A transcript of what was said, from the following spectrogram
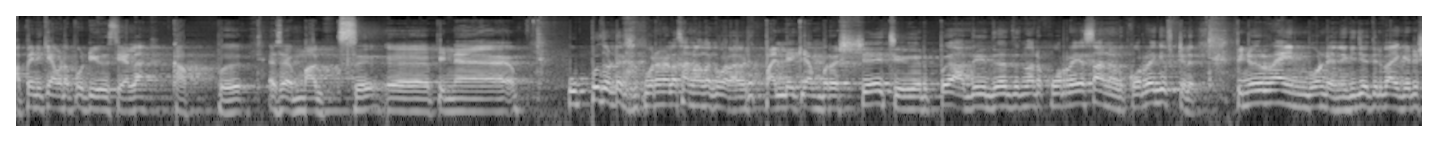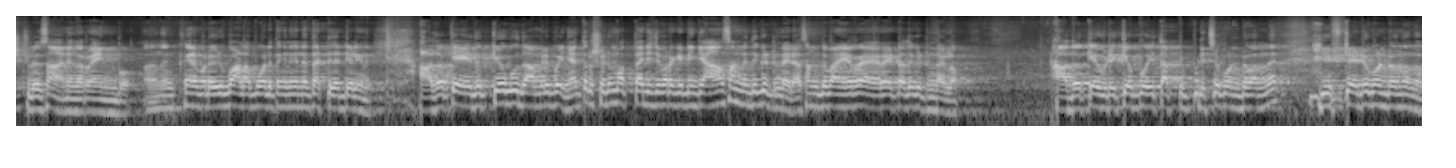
അപ്പോൾ എനിക്ക് അവിടെ പോയിട്ട് യൂസ് ചെയ്യാനുള്ള കപ്പ് മഗ്സ് പിന്നെ ഉപ്പ് തൊട്ട് കർപ്പൂരമുള്ള സാധനം എന്നൊക്കെ പറയാം. അതുപോലെ പല്ലേക്കാൻ ബ്രഷ് ചേർപ്പ് അത് ഇത് എന്ന് പറഞ്ഞാൽ കുറേ സാധനങ്ങൾ കുറേ ഗിഫ്റ്റുകൾ. പിന്നെ ഒരു റെയിൻബോ ഉണ്ട്. എനിക്ക് ജീവിതത്തിൽ ഭയങ്കര ഇഷ്ടമുള്ള സാധനം റെയിൻബോ നിങ്ങൾക്ക് ഇങ്ങനെ പറയാം. ഒരു വള പോലത്തെ ഇങ്ങനെ ഇങ്ങനെ തട്ടി തട്ടി കളിക്കുന്നത് അതൊക്കെ ഏതൊക്കെയോ ഗുദാമിൽ പോയി. ഞാൻ തൃശ്ശൂർ മൊത്തം അരിച്ച് പറക്കിയിട്ട് എനിക്ക് ആ സമയത്ത് കിട്ടുന്നുണ്ടായില്ല ആ സമയത്ത് ഭയങ്കര റയറായിട്ട് അത് കിട്ടണ്ടല്ലോ അതൊക്കെ എവിടേക്കോ പോയി തപ്പിപ്പിടിച്ച് കൊണ്ടുവന്ന് ഗിഫ്റ്റായിട്ട് കൊണ്ടുവന്നു.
